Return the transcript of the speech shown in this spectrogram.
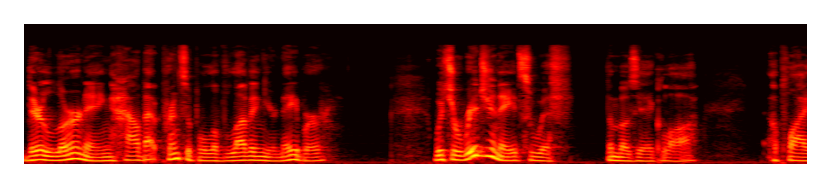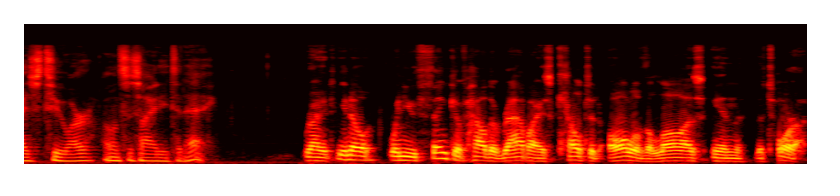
They're learning how that principle of loving your neighbor, which originates with the Mosaic law, applies to our own society today. Right. You know, when you think of how the rabbis counted all of the laws in the Torah,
